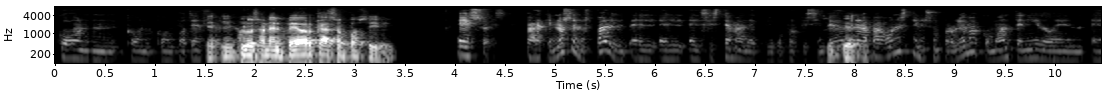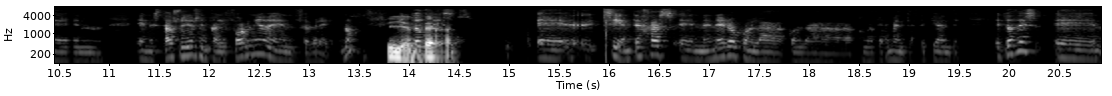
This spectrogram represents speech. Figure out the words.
con, con potencia. Incluso en el peor caso posible. Eso es, para que no se nos pare el, sistema eléctrico, porque si empiezas a tener apagones tienes un problema como han tenido en, Estados Unidos, en California, en febrero, ¿no? Sí, en Texas. Eh, sí, en Texas en enero con la, con la, con la tormenta, efectivamente. Entonces, eh,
